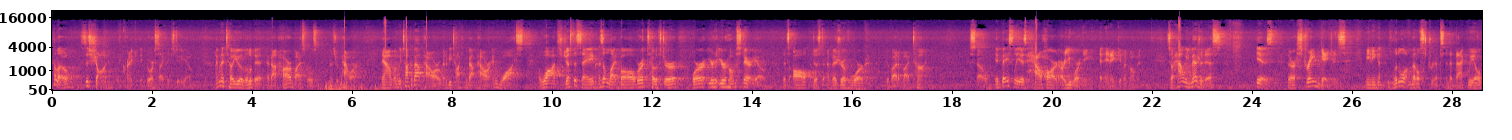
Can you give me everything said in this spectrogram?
Hello, this is Sean with Crank Indoor Cycling Studio. I'm going to tell you a little bit about how our bicycles measure power. Now, when we talk about power, we're going to be talking about power in watts. A watt's just the same as a light bulb or a toaster or your, your home stereo. That's all just a measure of work divided by time. So it basically is how hard are you working at any given moment. So how we measure this is there are strain gauges, meaning little metal strips in the back wheel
